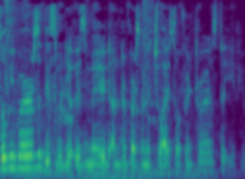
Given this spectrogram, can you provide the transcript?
So viewers, this video is made under personal choice of interest. If you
